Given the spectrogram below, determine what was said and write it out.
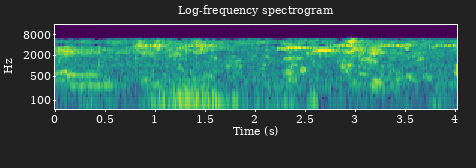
เองนั่นแหละของจริง สร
